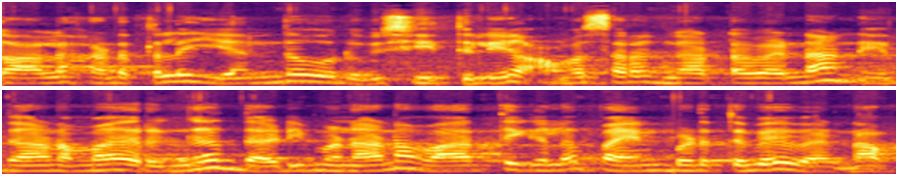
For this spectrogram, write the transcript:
காலகட்டத்தில் எந்த ஒரு விஷயத்துலையும் அவசரம் காட்ட வேண்டாம். நிதானமாக இருங்க. தடிமனான வார்த்தைகளை பயன்படுத்தவே வேண்டாம்.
